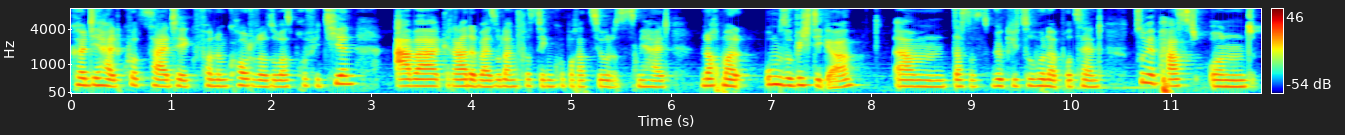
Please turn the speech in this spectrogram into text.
könnt ihr halt kurzzeitig von einem Code oder sowas profitieren. Aber gerade bei so langfristigen Kooperationen ist es mir halt nochmal umso wichtiger, ähm, dass es wirklich zu 100% zu mir passt und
